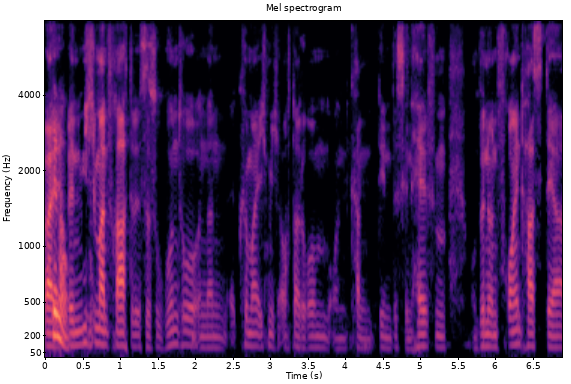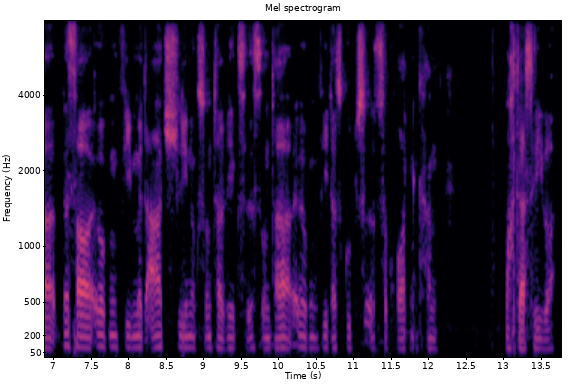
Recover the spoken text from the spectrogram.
Weil genau. wenn mich jemand fragt, ist es Ubuntu und dann kümmere ich mich auch darum und kann denen ein bisschen helfen. Und wenn du einen Freund hast, der besser irgendwie mit Arch Linux unterwegs ist und da irgendwie das gut äh, supporten kann, mach das lieber.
